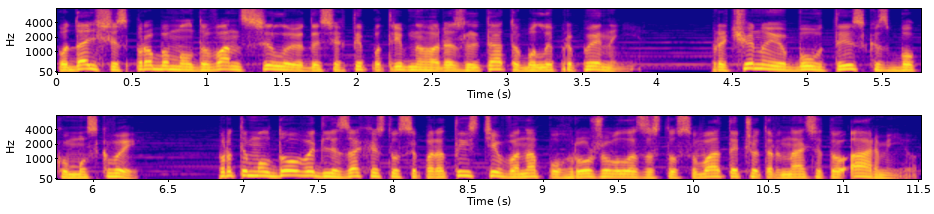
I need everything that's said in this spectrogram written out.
Подальші спроби молдован силою досягти потрібного результату були припинені. Причиною був тиск з боку Москви. Проти Молдови для захисту сепаратистів вона погрожувала застосувати 14-ту армію.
